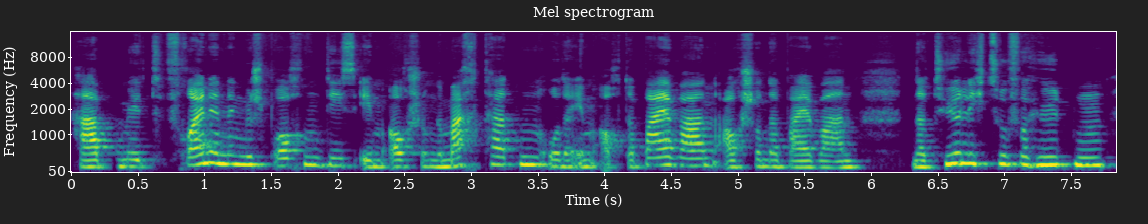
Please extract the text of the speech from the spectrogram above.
Habe mit Freundinnen gesprochen, die es eben auch schon gemacht hatten oder eben auch dabei waren, auch schon dabei waren, natürlich zu verhüten.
